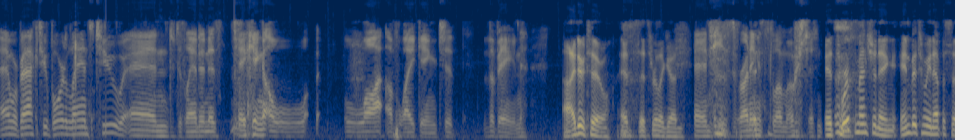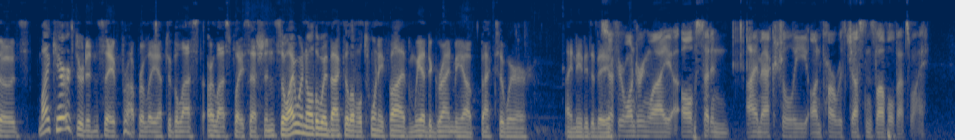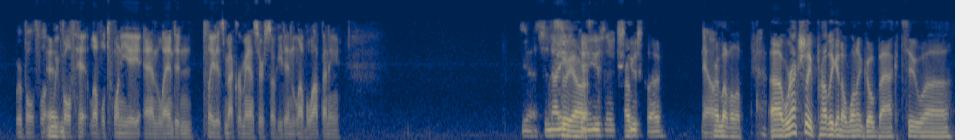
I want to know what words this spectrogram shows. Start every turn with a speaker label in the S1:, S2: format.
S1: And we're back to Borderlands 2, and Landon is taking a lo- lot of liking to the Bane.
S2: I do too. It's it's really good.
S1: And he's running in slow motion.
S2: It's worth mentioning in between episodes, my character didn't save properly after the last our last play session, so I went all the way back to level 25 and we had to grind me up back to where I needed to be.
S1: So if you're wondering why all of a sudden I'm actually on par with Justin's level, that's why. We're both we both hit level 28, and Landon played as Necromancer, so he didn't level up any.
S3: Yeah, so now
S2: So,
S3: you
S2: yeah,
S3: can't use the excuse, Cloud.
S1: No,
S2: Our level up. Uh, we're actually probably going to want to go back to, uh,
